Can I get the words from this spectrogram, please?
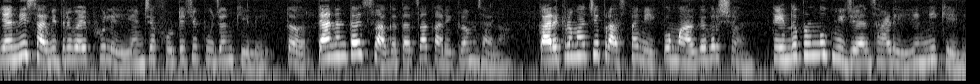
यांनी सावित्रीबाई फुले यांच्या फोटोचे पूजन केले. तर त्यानंतर स्वागताचा कार्यक्रम झाला. कार्यक्रमाचे प्रास्ताविक व मार्गदर्शन केंद्रप्रमुख विजया झाडे यांनी केले.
